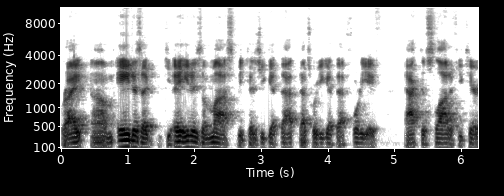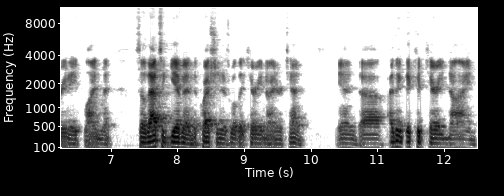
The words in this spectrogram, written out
right? Um, eight is a eight is a must because you get that. That's where you get that 48th active slot if you carry an eighth lineman. So that's a given. The question is, will they carry nine or ten? And uh, I think they could carry nine.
